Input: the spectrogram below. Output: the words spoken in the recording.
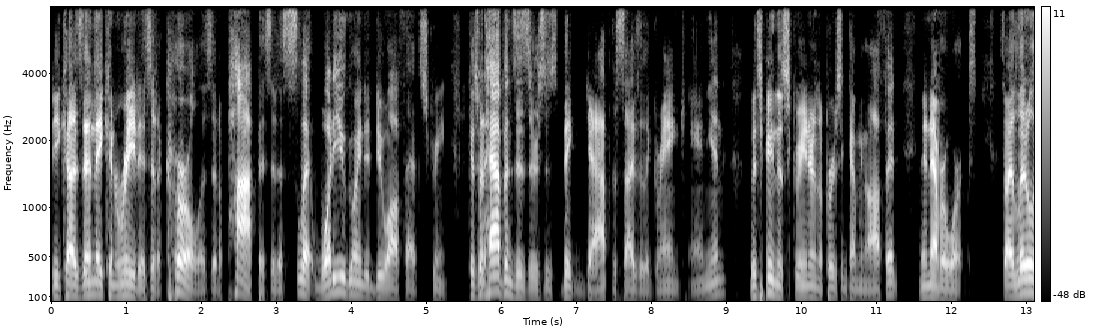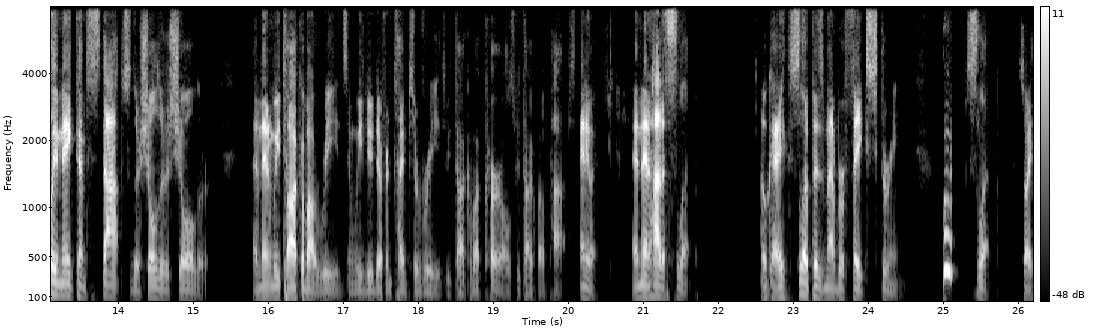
because then they can read is it a curl? Is it a pop? Is it a slit? What are you going to do off that screen? Because what happens is there's this big gap the size of the grand canyon between the screener and the person coming off it and it never works so I literally make them stop so they're shoulder to shoulder. And then we talk about reads and we do different types of reads. We talk about curls, we talk about pops. Anyway, and then how to slip. Okay. Slip is remember fake screen. Boop, slip. So I,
